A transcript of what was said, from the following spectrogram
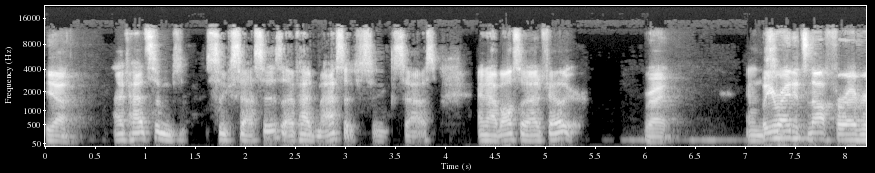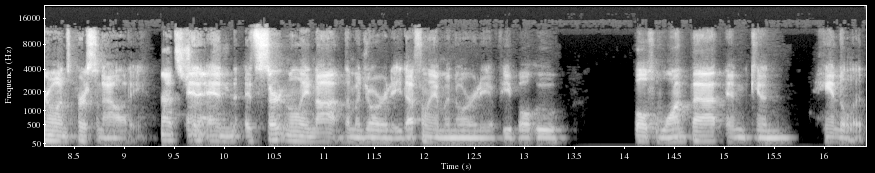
Yeah, I've had some successes. I've had massive success, and I've also had failure. Right. And but you're so, right; it's not for everyone's personality. That's true, and, and, it's certainly not the majority. Definitely a minority of people who both want that and can handle it.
